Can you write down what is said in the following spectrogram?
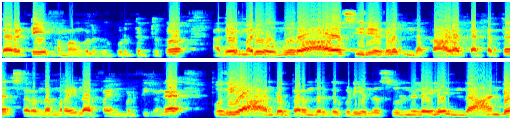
திரட்டி நம்ம உங்களுக்கு கொடுத்துட்டு இருக்கோம் அதே மாதிரி ஒவ்வொரு ஆசிரியர்களும் இந்த காலகட்டத்தை சிறந்த முறையில பயன்படுத்திக்கோங்க. புதிய ஆண்டு பிறந்திருக்கக்கூடிய இந்த சூழ்நிலையில இந்த ஆண்டு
